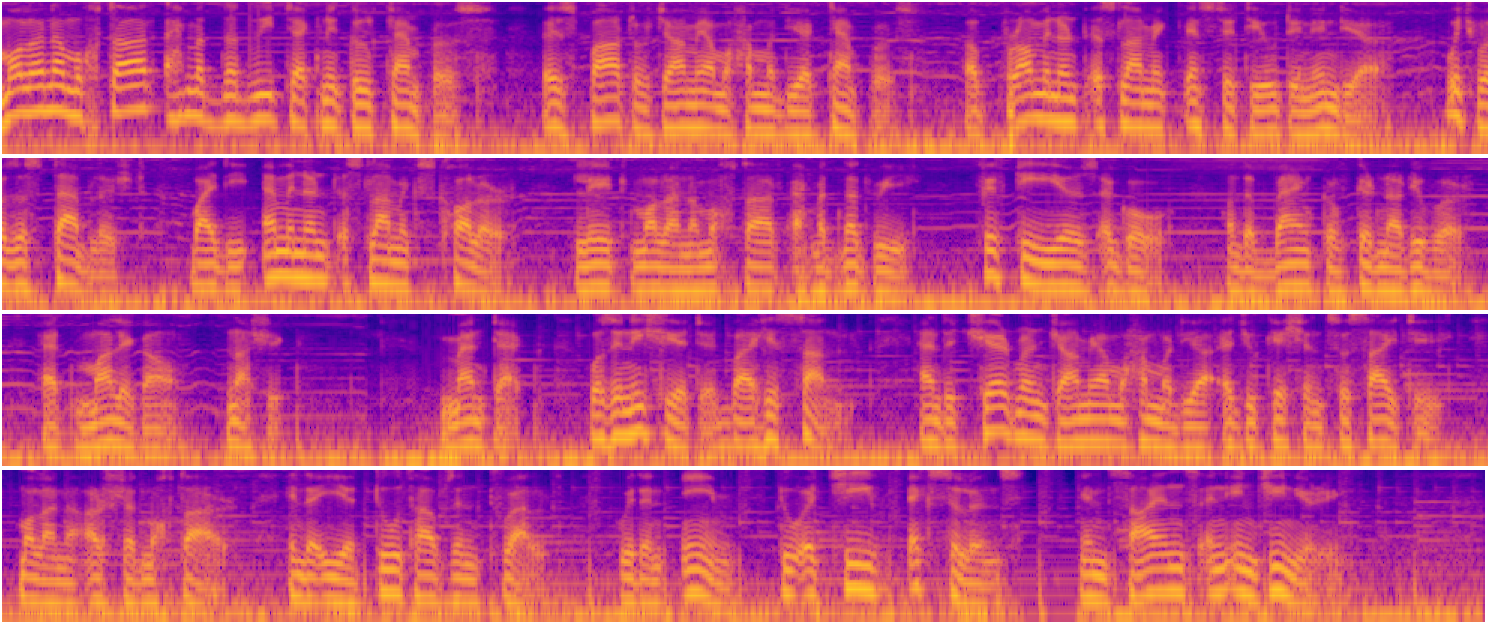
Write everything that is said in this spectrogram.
Maulana Mukhtar Ahmad Nadvi Technical Campus is part of Jamia Mohammediyah Campus, a prominent Islamic institute in India which was established by the eminent Islamic scholar late Maulana Mukhtar Ahmad Nadvi 50 years ago on the bank of Girna River at Malegaon, Nashik. Mantak was initiated by his son and the chairman Jamia Mohammediyah Education Society, Maulana Arshad Mukhtar, in the year 2012 with an aim to achieve excellence in science and engineering.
